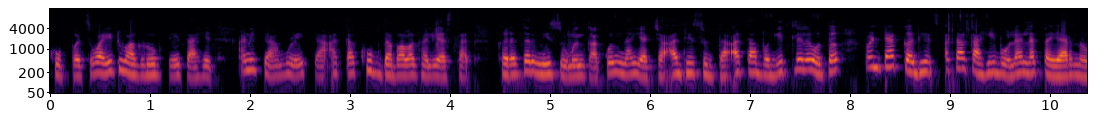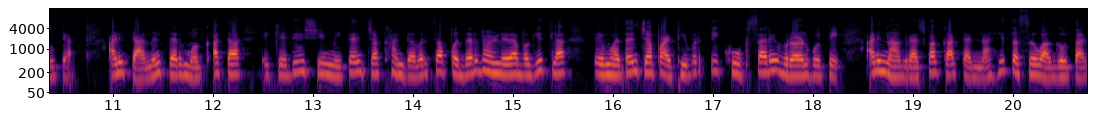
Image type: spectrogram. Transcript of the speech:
खूपच वाईट वागणूक देत आहेत. आणि त्यामुळे त्या आता खूप दबावाखाली असतात. खरं तर मी सुमन काकूंना याच्या आधी सुद्धा आता बघितलेलं होतं. पण त्या कधीच आता काही बोलायला तयार नव्हत्या. आणि त्यानंतर मग आता एके दिवशी मी त्यांच्या खांद्यावरचा पदर ढळलेला बघितला तेव्हा त्यांच्या पाठीवरती खूप सारे व्रण होते. आणि नागराज काका त्यांना हे तसं वागवतात.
